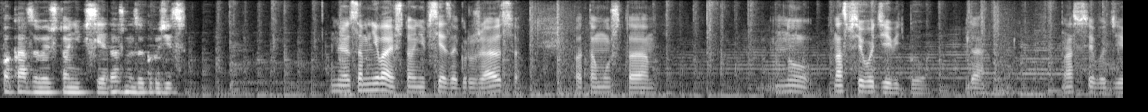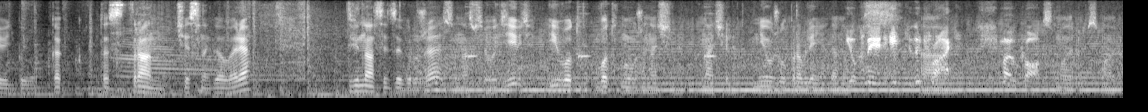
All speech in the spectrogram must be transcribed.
показывает, что они все должны загрузиться. Но я сомневаюсь, что они все загружаются, потому что, ну, нас всего 9 было, да. Нас всего 9 было. Как-то странно, честно говоря. 12 загружается, у нас всего 9. И вот, вот мы уже начали. начали. Мне уже управление дано. А, смотрим, смотрим.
